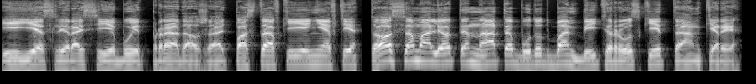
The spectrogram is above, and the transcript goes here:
и если Россия будет продолжать поставки ей нефти, то самолеты НАТО будут бомбить русские танкеры.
